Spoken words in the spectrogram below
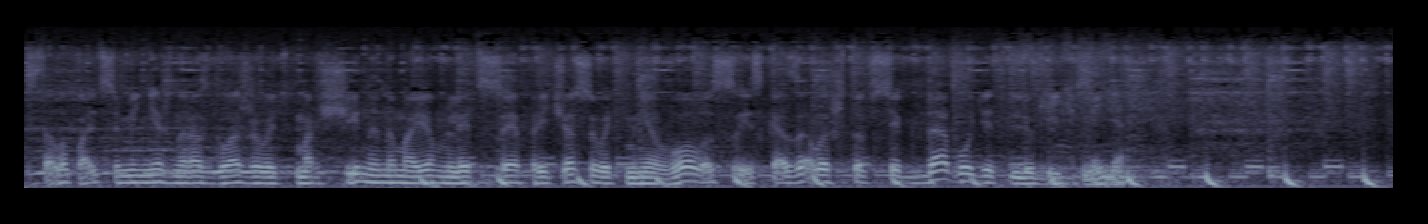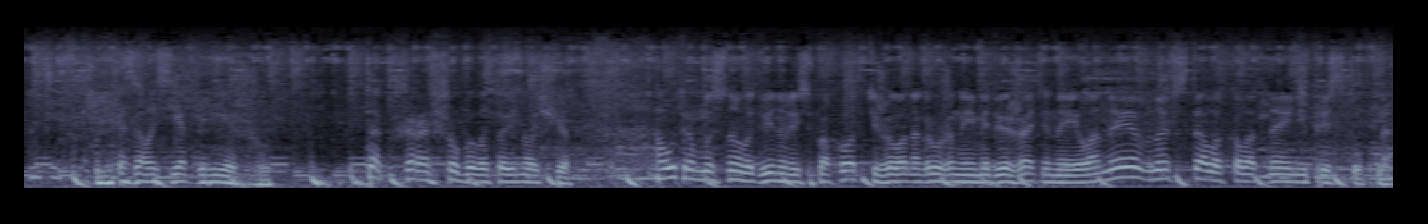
стала пальцами нежно разглаживать морщины на моем лице, причесывать мне волосы и сказала, что всегда будет любить меня. Мне казалось, я грежу. Так хорошо было той ночью. А утром мы снова двинулись в поход. Тяжело нагруженные медвежатины и лане вновь стала холодна и неприступна.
